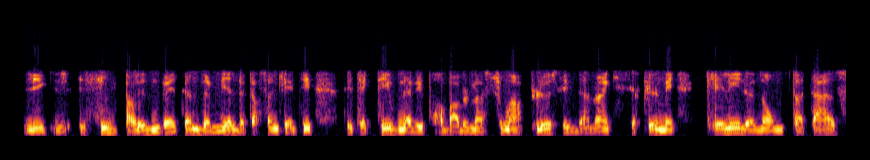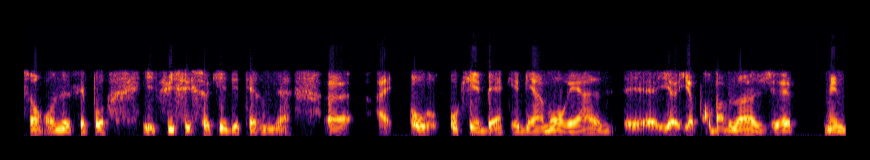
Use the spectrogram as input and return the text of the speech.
si vous parlez d'une vingtaine de mille de personnes qui ont été détectées, vous n'avez probablement sûrement plus, évidemment, qui circulent, mais quel est le nombre total? Ça, on ne le sait pas. Et puis, c'est ça qui est déterminant. Euh, au, Québec, eh bien, à Montréal, euh, il y, a, probablement, je dirais, même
